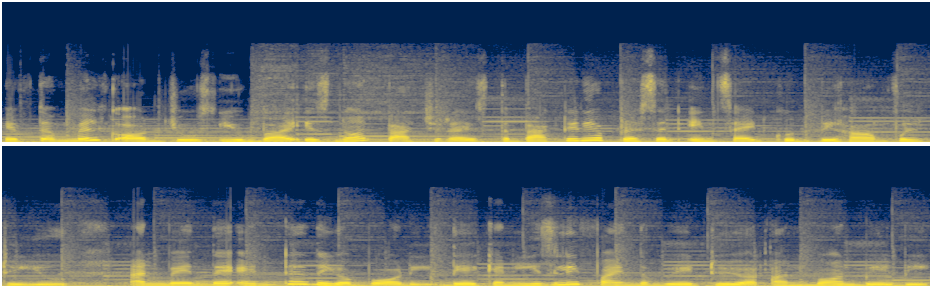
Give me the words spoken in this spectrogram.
If the milk or juice you buy is not pasteurized, the bacteria present inside could be harmful to you, and when they enter your body, they can easily find the way to your unborn baby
